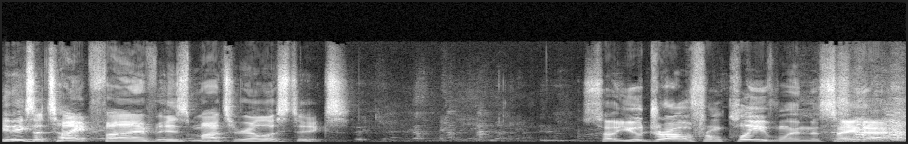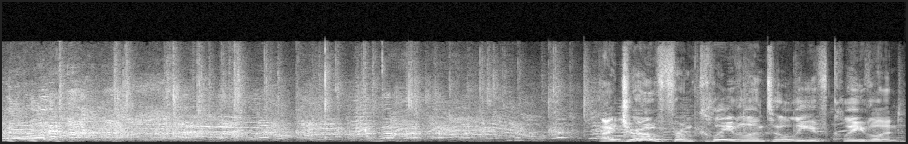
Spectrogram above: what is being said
he thinks a tight five is mozzarella sticks. So you drove from Cleveland to say that. I drove from Cleveland to leave Cleveland.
